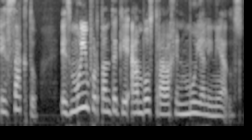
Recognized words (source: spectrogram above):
Exacto, es muy importante que ambos trabajen muy alineados.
